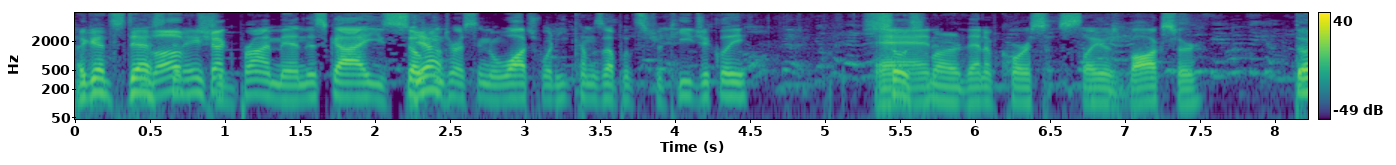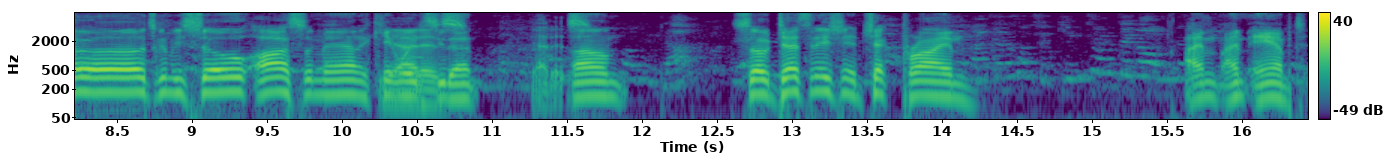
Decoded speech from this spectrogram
Against Love Destination. Check Prime, man. This guy, he's so Yeah. interesting to watch what he comes up with strategically. So and smart. Then, of course, Slayer's Boxer. Uh, it's going to be so awesome, man. I can't Yeah, wait to is. see that. That is. Um, so Destination and Check Prime. I'm I'm amped.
